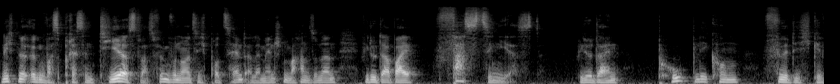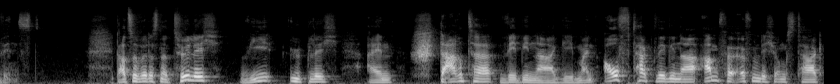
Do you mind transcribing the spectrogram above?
nicht nur irgendwas präsentierst, was 95 Prozent aller Menschen machen, sondern wie du dabei faszinierst, wie du dein Publikum für dich gewinnst. Dazu wird es natürlich, wie üblich, ein Starter-Webinar geben, ein Auftakt-Webinar am Veröffentlichungstag.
